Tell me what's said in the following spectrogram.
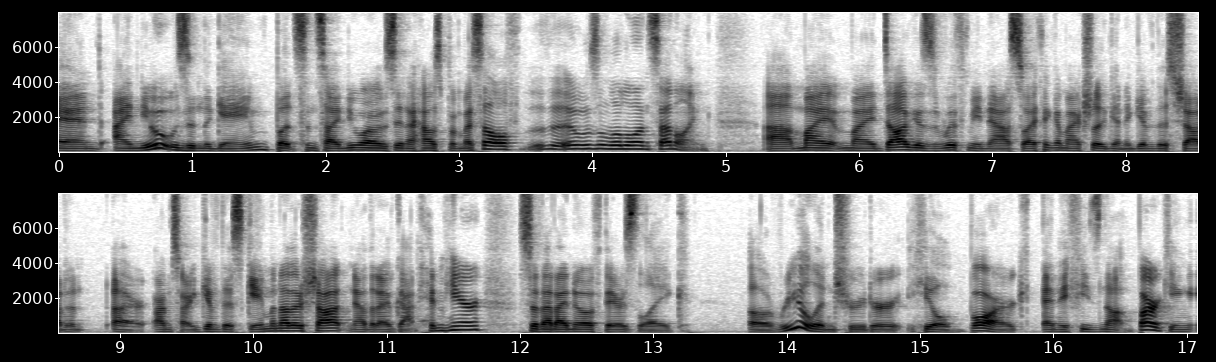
And I knew it was in the game, but since I knew I was in a house by myself, it was a little unsettling. Uh, my my dog is with me now, so I think I'm actually going to give this shot, an, or I'm sorry, give this game another shot now that I've got him here, so that I know if there's like a real intruder, he'll bark, and if he's not barking,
